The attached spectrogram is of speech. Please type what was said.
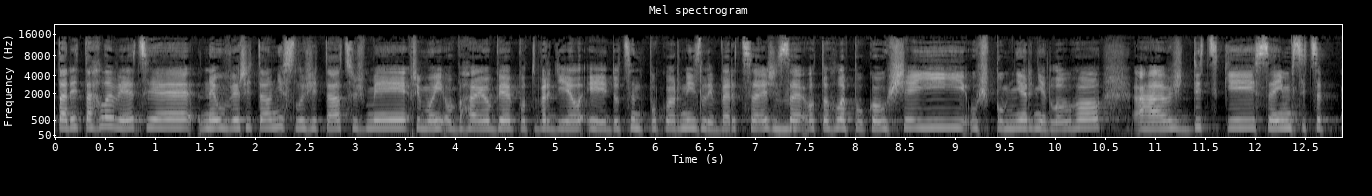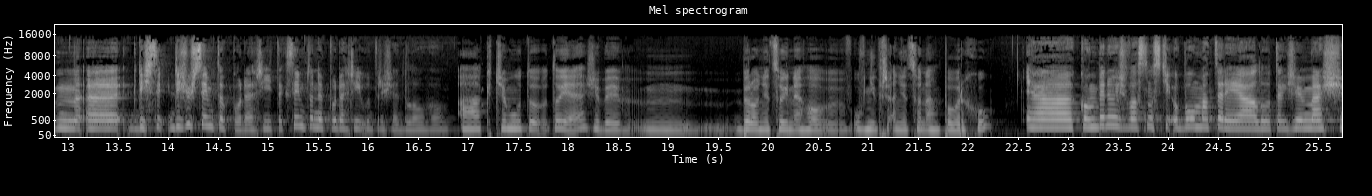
tady tahle věc je neuvěřitelně složitá, což mi při mojí obhajobě potvrdil i docent Pokorný z Liberce, že mm-hmm. se o tohle pokoušejí už poměrně dlouho a vždycky se jim sice, mm, eh, když, si, když už se jim to podaří, tak se jim to nepodaří udržet dlouho. A k čemu to, to je, že by mm, bylo něco jiného uvnitř a něco na povrchu? Kombinuješ vlastnosti obou materiálů, takže máš,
